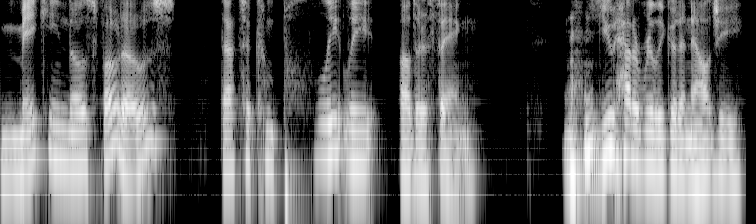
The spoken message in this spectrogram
making those photos, that's a completely other thing. You had a really good analogy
